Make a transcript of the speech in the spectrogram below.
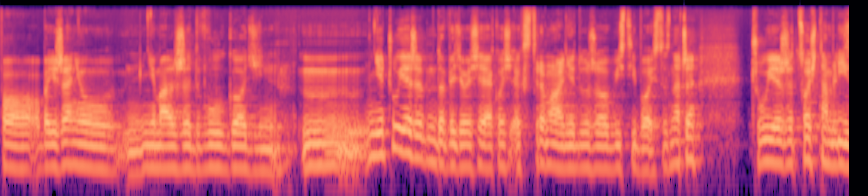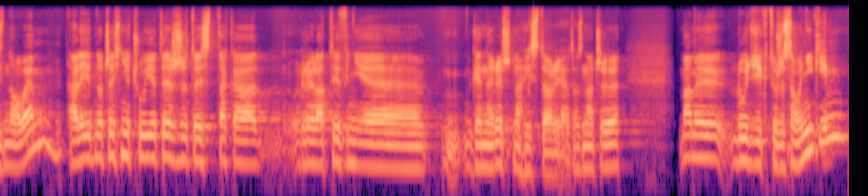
po obejrzeniu niemalże dwóch godzin mm, nie czuję, żebym dowiedział się jakoś ekstremalnie dużo o Beastie Boys. To znaczy, czuję, że coś tam liznąłem, ale jednocześnie czuję też, że to jest taka relatywnie generyczna historia. To znaczy, Mamy ludzi, którzy są nikim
